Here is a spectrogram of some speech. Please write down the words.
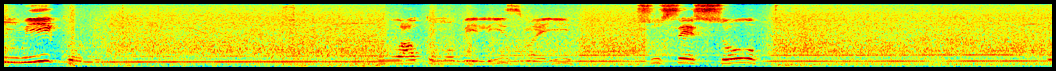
Um ícone automobilismo aí, sucessor do...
